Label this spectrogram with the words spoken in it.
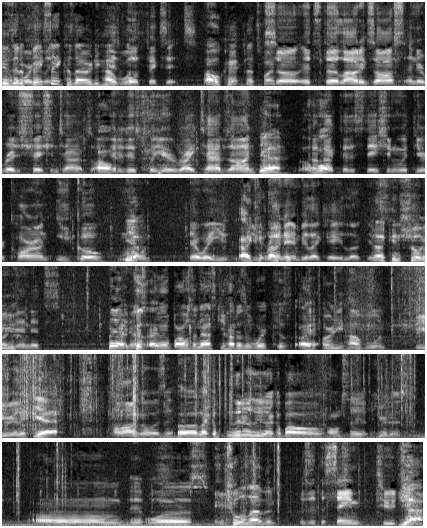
Is it a fix it? Because I already have It's one. both fix it. Oh, okay, that's fine. So it's the loud exhaust and the registration tabs. All Oh. you gotta do is put your right tabs on. yeah. Come well, back to the station with your car on eco mode. Yeah. That way you, I you can- I run can- it and be like, hey, look. It's I can show you. and In. Yeah, because I, I was gonna ask you how does it work because I already have one. Do you really? Yeah, How long ago was it? uh, like literally like about I want to say here it is. Um, it was two eleven. Is it the same two Yeah.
